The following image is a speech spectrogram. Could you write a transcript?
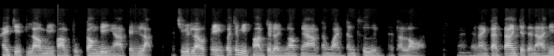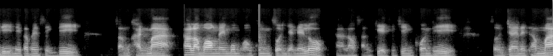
ให้จิตเรามีความถูกต้องดีงามเป็นหลัก ชีวิตเราเองก็จะมีความเจริญงอกงามทั้งวันทั้งคืนตลอดดังนั้นการตั้งเจตนาที่ดีนี่ก็เป็นสิ่งที่สำคัญมาก ถ้าเรามองในมุมของคนส่วนใหญ่ในโลก เราสังเกตจริงๆ คนที่ สนใจในธรรมะ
